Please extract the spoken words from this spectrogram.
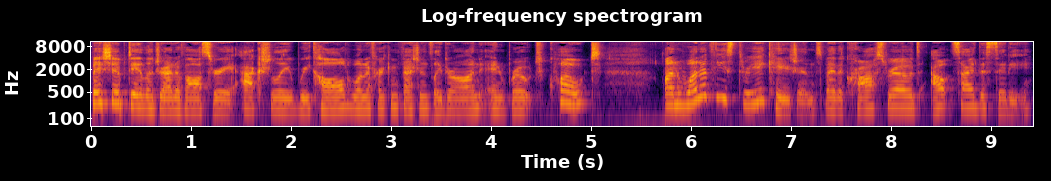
Bishop de Ledrede of Ossory actually recalled one of her confessions later on and wrote, quote, on one of these three occasions, by the crossroads outside the city,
